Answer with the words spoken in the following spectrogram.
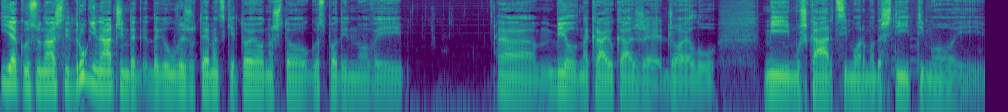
Iako su našli drugi način da, da ga uvežu tematski, to je ono što gospodin ovaj, uh, Bill na kraju kaže Joelu mi muškarci moramo da štitimo i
